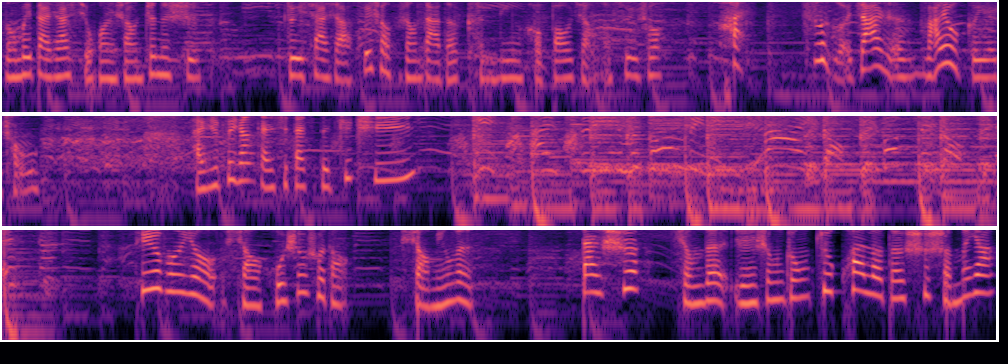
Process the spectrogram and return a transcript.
能被大家喜欢上，真的是对夏夏非常非常大的肯定和褒奖了。所以说，嗨，自个家人哪有隔夜仇？还是非常感谢大家的支持。朋友小胡生说道：“小明问大师，请问人生中最快乐的是什么呀？”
